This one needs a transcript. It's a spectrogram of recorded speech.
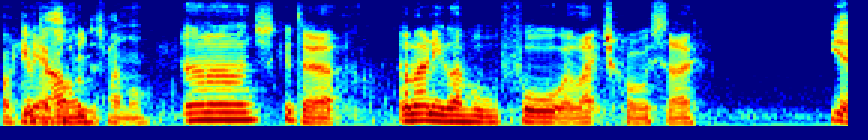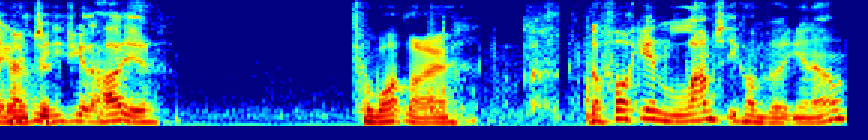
I'll give it Yeah, to go Alfie on. to dismantle. No, no, just go do it. I'm only level 4 electrical, so. Yeah, No, you ju- need to get it higher. To what though? The fucking lamps that you convert, you know?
